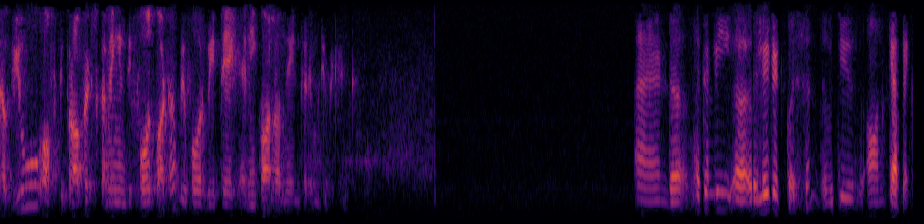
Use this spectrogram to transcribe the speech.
the view of the profits coming in the fourth quarter before we take any call on the interim dividend. And uh, secondly, uh, related question, which is on CAPEX.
